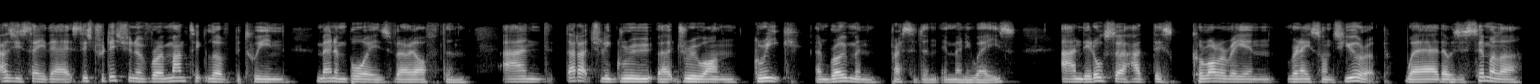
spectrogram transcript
As you say there, it's this tradition of romantic love between men and boys very often. And that actually grew, uh, drew on Greek and Roman precedent in many ways. And it also had this corollary in Renaissance Europe, where there was a similar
